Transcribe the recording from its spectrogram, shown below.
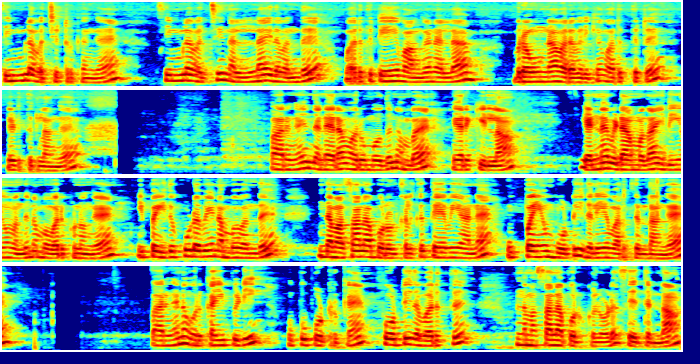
சிம்மில் வச்சிட்ருக்கேங்க. சிம்மில் வச்சு நல்லா இதை வந்து வறுத்துட்டே வாங்க. நல்லா ப்ரௌனாக வர வரைக்கும் வறுத்துட்டு எடுத்துக்கலாங்க. பாருங்கள் இந்த நேரம் வரும்போது நம்ம இறக்கிடலாம். எண்ணெய் விடாமல் தான் இதையும் வந்து நம்ம வறுக்கணுங்க. இப்போ இது கூடவே நம்ம வந்து இந்த மசாலா பொருட்களுக்கு தேவையான உப்பையும் போட்டு இதிலையே வறுத்துடலாங்க. பாருங்கள் நான் ஒரு கைப்பிடி உப்பு போட்டிருக்கேன். போட்டு இதை வறுத்து இந்த மசாலா பொருட்களோடு சேர்த்துடலாம்.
